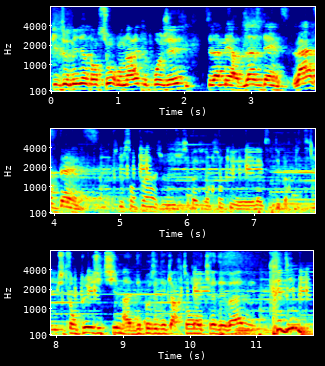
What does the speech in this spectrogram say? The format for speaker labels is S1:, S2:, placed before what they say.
S1: Pizzo, mets bien attention, on arrête le projet, c'est la merde. Last dance, last dance.
S2: Je le sens pas, je, je sais pas, j'ai l'impression qu'elle a accepté par pitié.
S3: Tu te sens plus légitime à déposer des cartons, à écrire des vannes.
S4: Crédible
